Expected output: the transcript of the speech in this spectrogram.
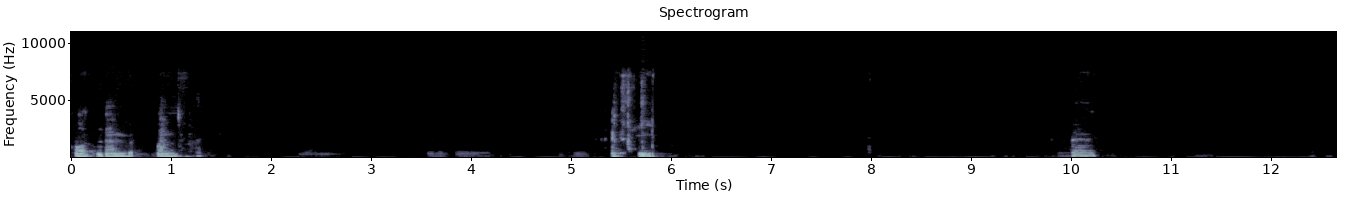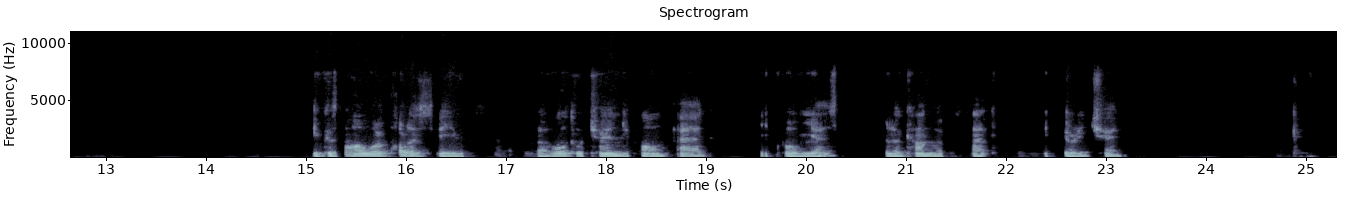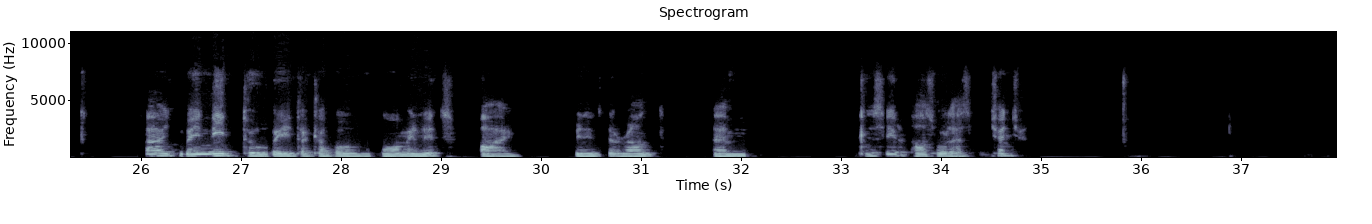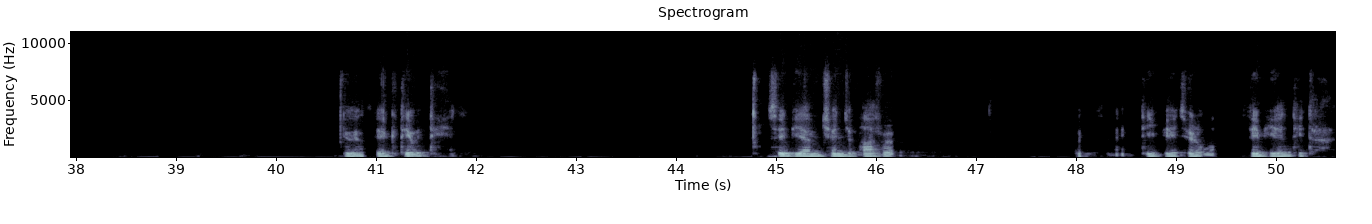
port number one five. Because our policy was the uh, auto change on add equal yes, the will be set immediately change. I may need to wait a couple more minutes, five minutes around, um, and you can see the password has been changed. Can see activities. CPM change password. TP01, CPM Titra.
